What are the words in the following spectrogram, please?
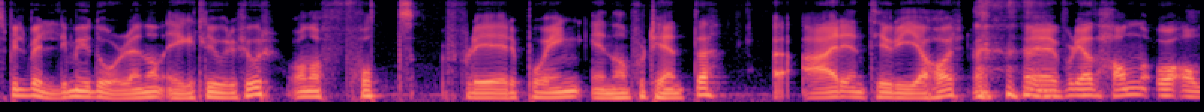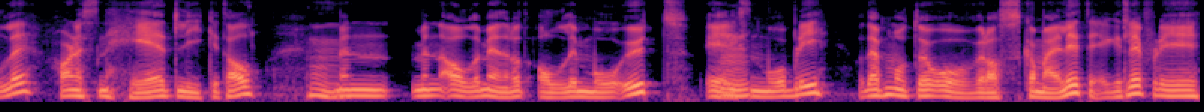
spilt veldig mye dårligere enn han egentlig gjorde i fjor. Og han har fått flere poeng enn han fortjente, er en teori jeg har. Eh, fordi at han og Ali har nesten helt like tall. Men, men alle mener at Ali må ut, Eriksen må bli. Og det er på en måte overraska meg litt, egentlig. Fordi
